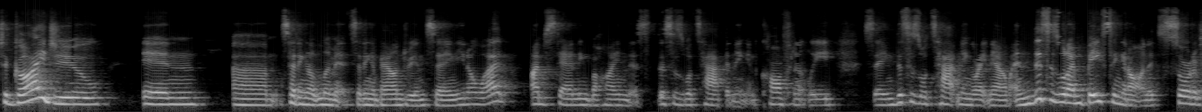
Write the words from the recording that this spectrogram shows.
to guide you in um, setting a limit, setting a boundary, and saying, you know what, I'm standing behind this. This is what's happening, and confidently saying, this is what's happening right now, and this is what I'm basing it on. It's sort of,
